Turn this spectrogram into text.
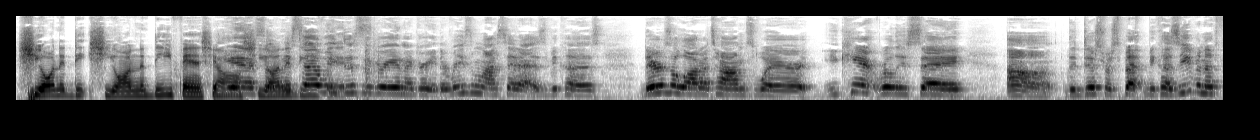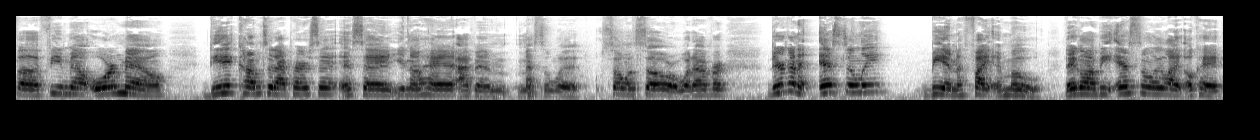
she on the de- she on the defense, y'all. Yeah, she so on we the said we disagree and agree. The reason why I say that is because there's a lot of times where you can't really say um, the disrespect because even if a female or male did come to that person and say, you know, hey, I've been messing with so and so or whatever, they're gonna instantly be in the fighting mode. They're gonna be instantly like, okay,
